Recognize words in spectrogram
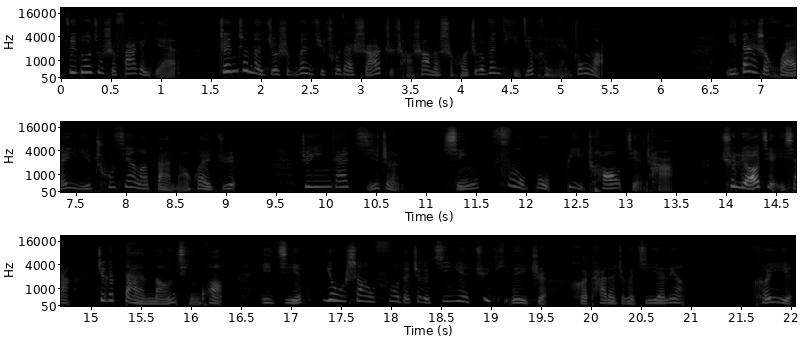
最多就是发个炎。真正的就是问题出在十二指肠上的时候，这个问题已经很严重了。一旦是怀疑出现了胆囊坏疽，就应该急诊行腹部 B 超检查，去了解一下这个胆囊情况以及右上腹的这个积液具体位置和它的这个积液量，可以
